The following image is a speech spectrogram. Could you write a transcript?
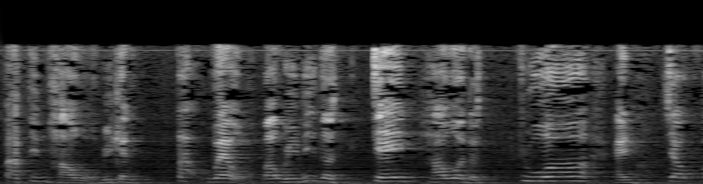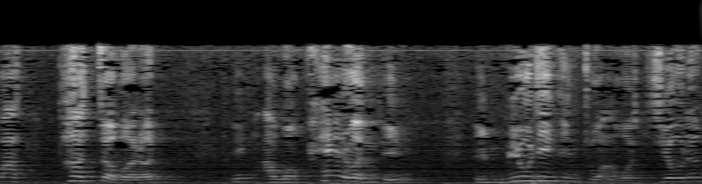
starting power. We can start well, but we need the same power, the pure and steadfast perseverance in our parenting, in building into our children,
